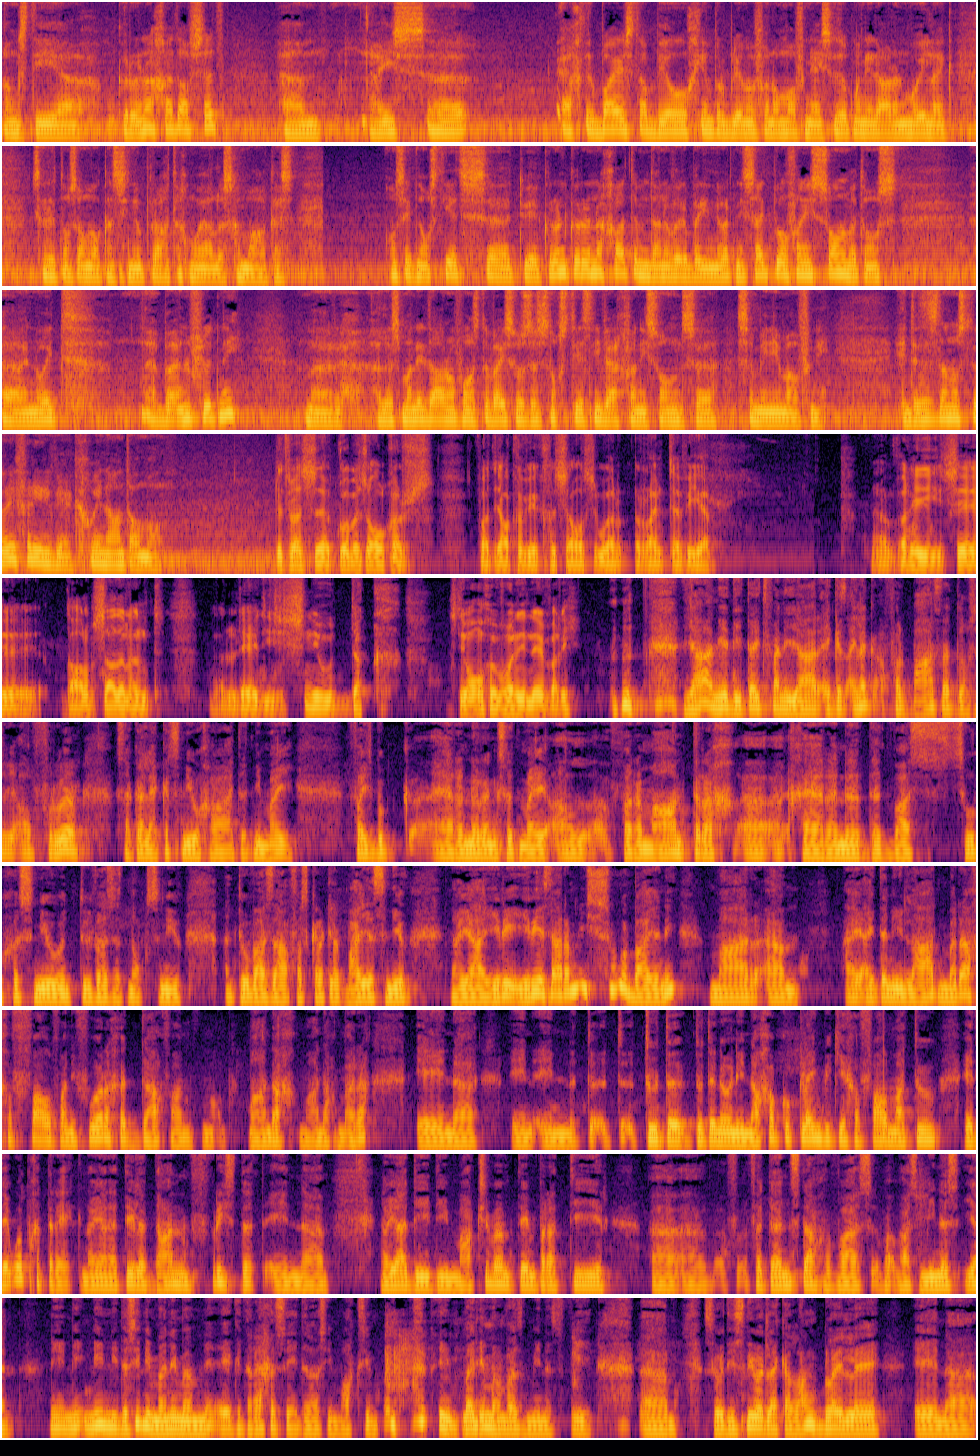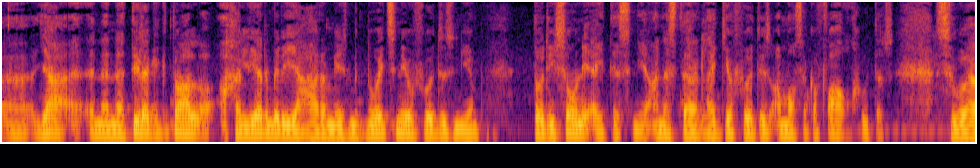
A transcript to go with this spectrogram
langs die uh korona gat afsit. Ehm um, hy's uh egter baie stabiel, geen probleme van hom af nie. Hy sê ook maar net daarin mooi lyk sodat ons almal kan sien hoe pragtig mooi alles gemaak is. Ons het nog steeds uh, twee kroonkorone gehad en dan oor by die noord en die suidpool van die son wat ons uh nooit uh, beïnvloed nie maar hulle is maar net daarom vir ons te wys ons is nog steeds nie weg van die son se se minimum af nie. En dit is dan ons storie vir hierdie week. Goeienaand almal. Dit was uh, Kobus Olkers wat elke week gesels oor ruimte weer. Nou wil jy sê daar op Sutherland uh, lê die sneeu dik. Is nie ongewoon nie, nee, wil jy? ja, nee, die tyd van die jaar, ek is eintlik verbaas dat ons al vroeër sulke lekker sneeu gehad het, nie my Facebook herinnerings het my al vir 'n maand terug uh, geherinner dit was so gesneeu en toe was dit nog sneeu en toe was daar verskriklik baie sneeu. Nou ja, hierdie hierdie is daarom nie so baie nie, maar ehm um, hy hy het in die laatmiddag geval van die vorige dag van maandag maandagmiddag en uh, en en toe toe toe nou in die nag ook 'n klein bietjie geval maar toe het hy oopgetrek. Nou ja natuurlik dan vries dit en uh, nou ja die die maksimum temperatuur uh, uh vir Dinsdag was was minus 1 nee nee nee nee dis nie die minimum nie. Ek het reg gesê dit was die maksimum. Die minimum was minus 4 ehm um, so die sneeu het lekker lank bly lê en uh, uh ja en, en natuurlik ek het nou al geleer met die jare mense moet nooit sneeufoto's neem tot die son nie uit is nie anderster lyk jou foto's almal sulke vaal goeters so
